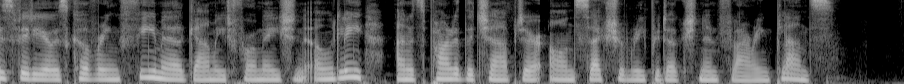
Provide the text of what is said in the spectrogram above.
This video is covering female gamete formation only and it's part of the chapter on sexual reproduction in flowering plants.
